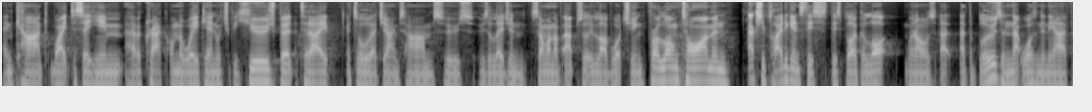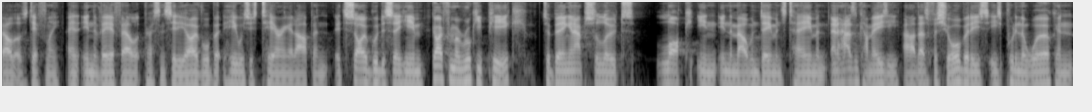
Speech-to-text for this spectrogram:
and can't wait to see him have a crack on the weekend, which would be huge. But today, it's all about James Harmes, who's who's a legend, someone I've absolutely loved watching for a long time, and actually played against this this bloke a lot when I was at, at the Blues, and that wasn't in the AFL. That was definitely in the VFL at Preston City Oval. But he was just tearing it up, and it's so good to see him go from a rookie pick to being an absolute lock in, in the Melbourne Demons team, and, and it hasn't come easy, uh, that's for sure. But he's he's put in the work and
